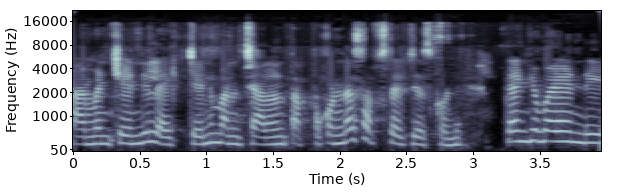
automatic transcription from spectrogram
కామెంట్ చేయండి లైక్ చేయండి. మన ఛానల్ తప్పకుండా సబ్స్క్రైబ్ చేసుకోండి. థ్యాంక్ యూ బై అండి.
